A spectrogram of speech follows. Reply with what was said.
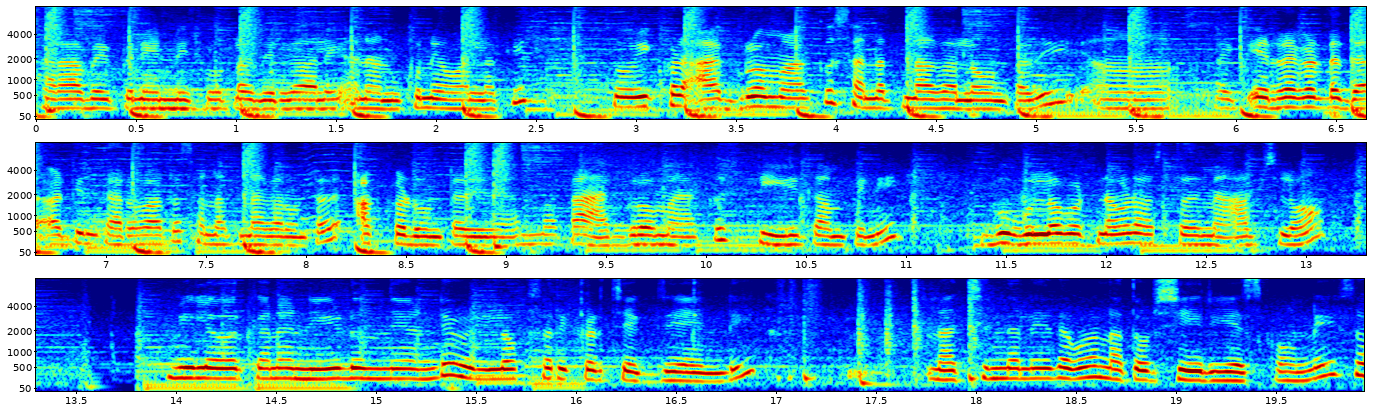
ఖరాబ్ అయిపోయినాయి ఎన్ని చోట్ల తిరగాలి అని అనుకునే వాళ్ళకి. సో ఇక్కడ అగ్రో మార్క్ సనత్ నగర్లో ఉంటుంది. లైక్ ఎర్రగడ్డ దాటిన తర్వాత సనత్ నగర్ ఉంటుంది. అక్కడ ఉంటుంది అనమాట అగ్రో స్టీల్ కంపెనీ గూగుల్లో కొట్టినా కూడా వస్తుంది మ్యాప్స్లో. మీరు ఎవరికైనా నీడ్ ఉంది అంటే వెళ్ళి ఒకసారి ఇక్కడ చెక్ చేయండి. నచ్చిందా లేదా కూడా నాతో షేర్ చేసుకోండి. So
